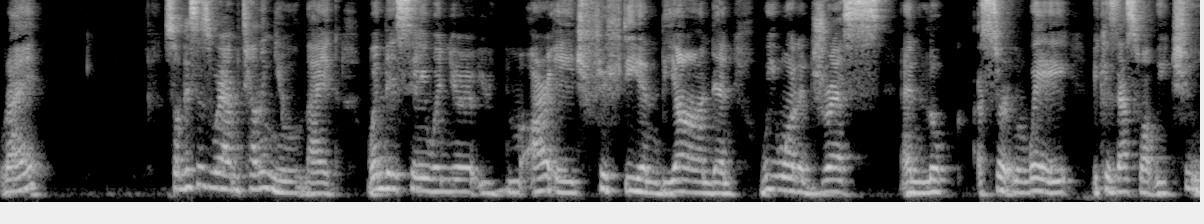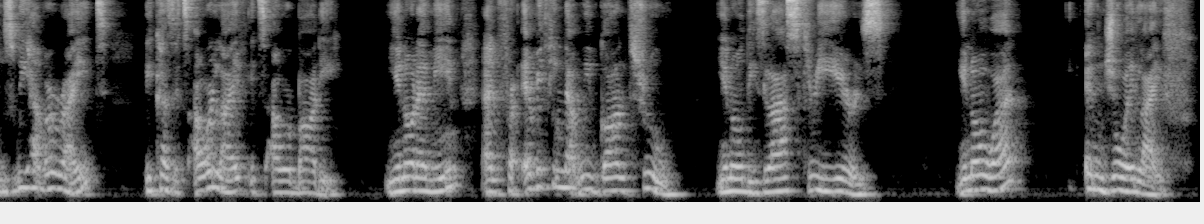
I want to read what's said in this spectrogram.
right? So this is where I'm telling you, like when they say when you're, you're our age, 50 and beyond, and we want to dress and look a certain way because that's what we choose. We have a right because it's our life. It's our body. You know what I mean? And for everything that we've gone through, you know, these last three years, you know what? Enjoy life.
